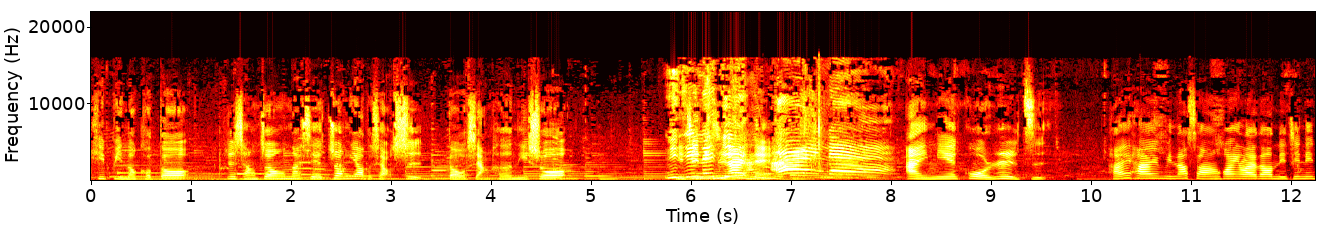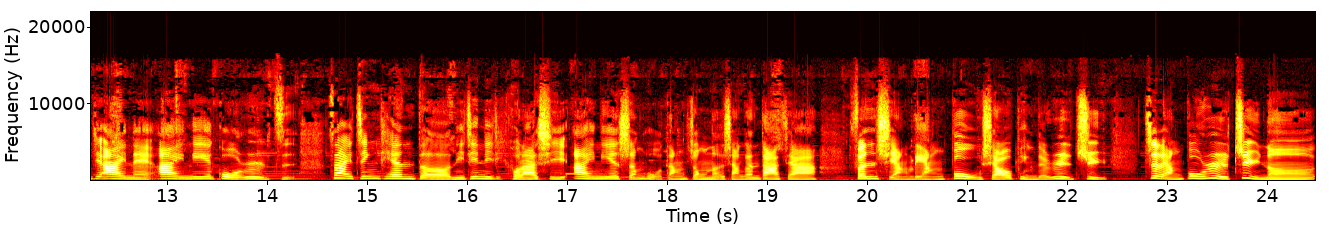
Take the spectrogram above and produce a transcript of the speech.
日々のこと、日常中那些重要的小事，都想和你说。 你今天爱呢？爱捏过日子，嗨嗨，米娜桑，欢迎来到你今天爱呢？爱捏过日子，在今天的尼基尼克拉西爱捏生活当中呢，想跟大家分享两部小品的日剧。这两部日剧呢，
